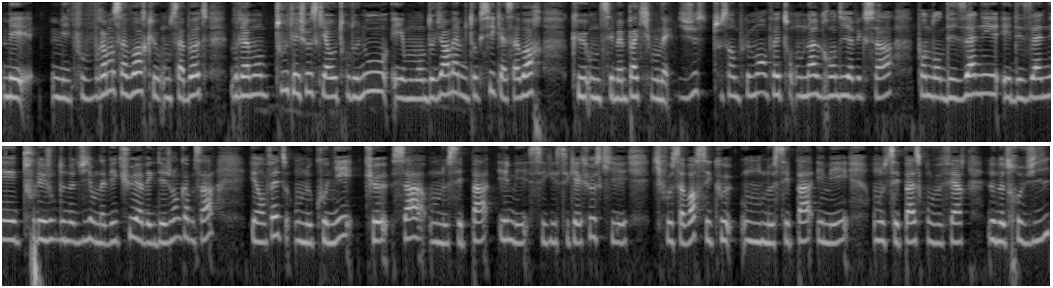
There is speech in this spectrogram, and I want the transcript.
Mais mais il faut vraiment savoir qu'on sabote vraiment toutes les choses qu'il y a autour de nous et on en devient même toxique à savoir qu'on ne sait même pas qui on est. Juste tout simplement, en fait, on a grandi avec ça pendant des années et des années, tous les jours de notre vie, on a vécu avec des gens comme ça et en fait, on ne connaît que ça, on ne sait pas aimer. C'est quelque chose qui est qu'il faut savoir, c'est que on ne sait pas aimer, on ne sait pas ce qu'on veut faire de notre vie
